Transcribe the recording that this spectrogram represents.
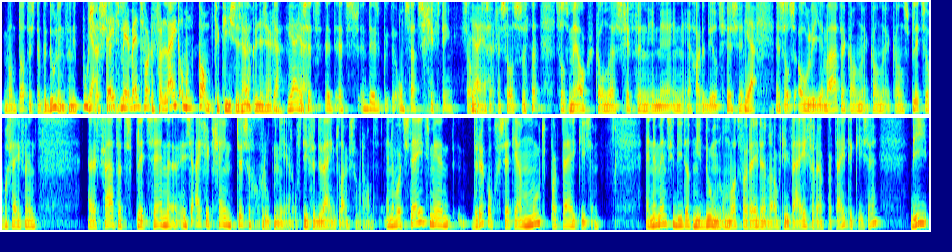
want dat is de bedoeling van die pushers. ja, steeds meer mensen worden verleid om een kamp te kiezen, zou je kunnen zeggen. Ja, ja. Dus het, het, het, er ontstaat schifting, zo Ja, maar te ja. zeggen. Zoals, zoals melk kan eh, schiften in, eh, in harde deeltjes. En, en zoals olie en water kan, kan, kan splitsen op een gegeven moment. Eh, gaat het splitsen en er is eigenlijk geen tussengroep meer. Of die verdwijnt langzamerhand. En er wordt steeds meer druk op gezet. Ja, moet partij kiezen. En de mensen die dat niet doen, om wat voor reden dan ook, die weigeren partij te kiezen, die,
